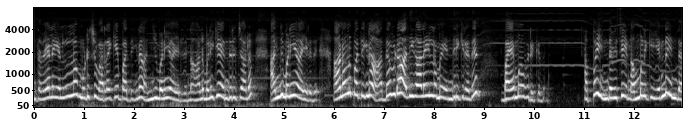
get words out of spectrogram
இந்த வேலையெல்லாம் முடித்து வர்றக்கே பார்த்தீங்கன்னா அஞ்சு மணி ஆயிடுது நாலு மணிக்கே எந்திரிச்சாலும் அஞ்சு மணி ஆயிடுது ஆனாலும் பார்த்தீங்கன்னா அதை விட அதிகாலையில் நம்ம எந்திரிக்கிறது பயமாகவும் இருக்குது. அப்போ இந்த விஷயம் நம்மளுக்கு என்ன இந்த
